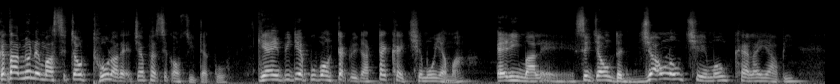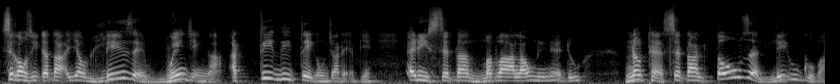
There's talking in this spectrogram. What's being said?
ကတာမြို့နယ်မှာစစ်ကြောင်းထိုးလာတဲ့အကြမ်းဖက်စစ်ကောင်စီတပ်ကို KIP တဲ့ပူးပေါင်းတပ်တွေကတိုက်ခိုက်ချင်းမိုးရမှာအဲ့ဒီမှာလေစစ်ကြောင်းတစ်ကြောင်းလုံးချေမုံခံလိုက်ရပြီးစစ်ကောင်စီတပ်သားအယောက်40ဝန်းကျင်ကအတိအသီးတိတ်ကုန်ကြတဲ့အပြင်အဲ့ဒီစစ်သားမပါလောင်းနေတဲ့အတူနောက်ထပ်စစ်သား34ဦးကိုပါ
